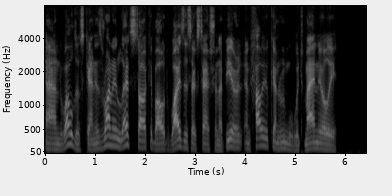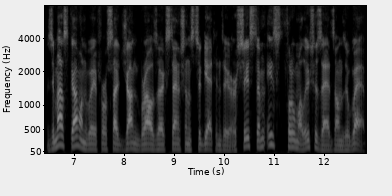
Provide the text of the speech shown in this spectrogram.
And while the scan is running, let's talk about why this extension appeared and how you can remove it manually. The most common way for such junk browser extensions to get into your system is through malicious ads on the web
